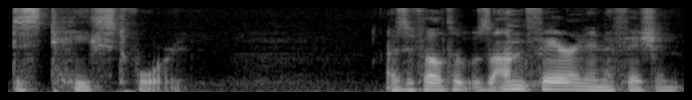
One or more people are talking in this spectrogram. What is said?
distaste for it, as I felt it was unfair and inefficient.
